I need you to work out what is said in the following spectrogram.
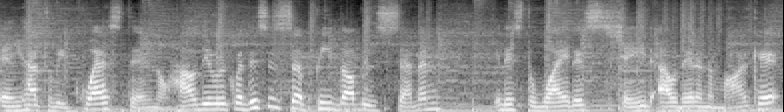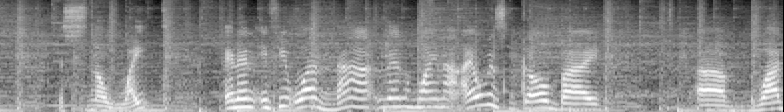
And you have to request and you know how do you request? This is a PW7. It is the whitest shade out there in the market. It's snow white. And then if you want that, then why not? I always go by uh, what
